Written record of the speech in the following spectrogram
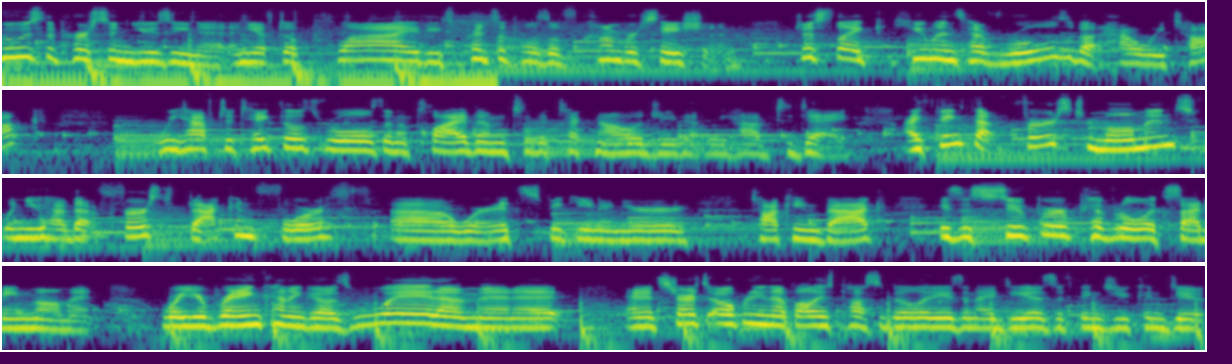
who is the person using it, and you have to apply these principles of conversation. Just like humans have rules about how we talk, we have to take those rules and apply them to the technology that we have today. I think that first moment when you have that first back and forth uh, where it's speaking and you're talking back is a super pivotal, exciting moment where your brain kind of goes, wait a minute, and it starts opening up all these possibilities and ideas of things you can do.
